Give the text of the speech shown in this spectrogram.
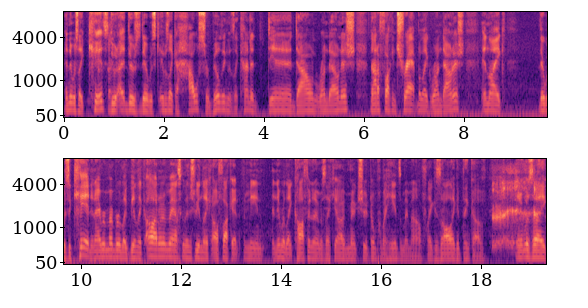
and there was like kids, dude, I, there's there was it was like a house or building that was like kinda da- down, rundownish. Not a fucking trap, but like rundownish. And like there was a kid and I remember like being like, Oh, I don't have a mask and then just being like, Oh fuck it. I mean and they were like coughing and I was like, Yeah, make sure don't put my hands in my mouth, like is all I could think of. And it was like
